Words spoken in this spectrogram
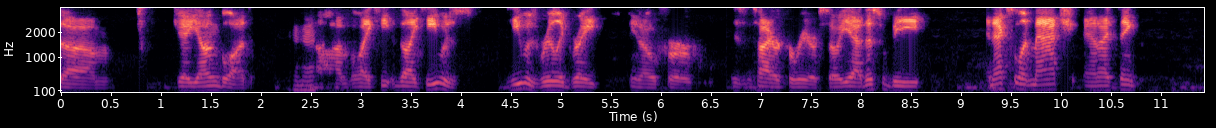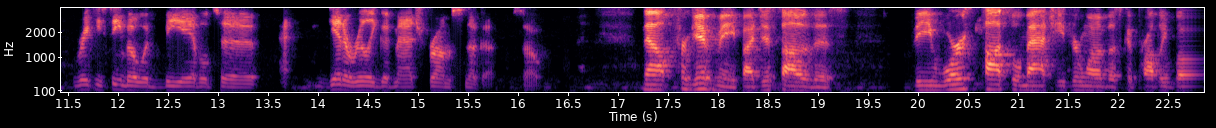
um, Jay Youngblood. Mm-hmm. Um, like he like he was he was really great, you know, for his entire career. So yeah, this would be an excellent match, and I think Ricky Steamboat would be able to get a really good match from Snuka. So now, forgive me, but I just thought of this the worst possible match either one of us could probably book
